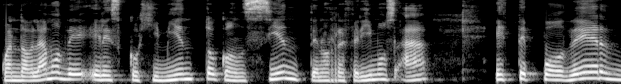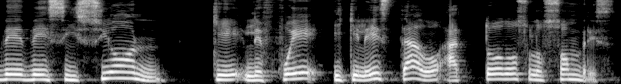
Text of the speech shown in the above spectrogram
Cuando hablamos de el escogimiento consciente nos referimos a este poder de decisión que le fue y que le es dado a todos los hombres.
